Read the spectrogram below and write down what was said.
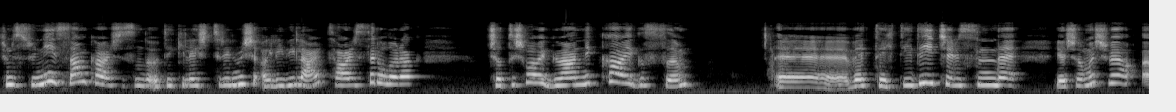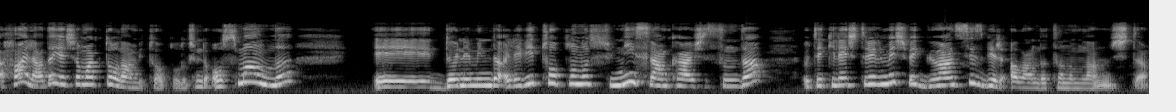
Şimdi Sünni İslam karşısında ötekileştirilmiş Aleviler tarihsel olarak çatışma ve güvenlik kaygısı e, ve tehdidi içerisinde yaşamış ve hala da yaşamakta olan bir topluluk. Şimdi Osmanlı e, döneminde Alevi toplumu Sünni İslam karşısında ötekileştirilmiş ve güvensiz bir alanda tanımlanmıştı.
